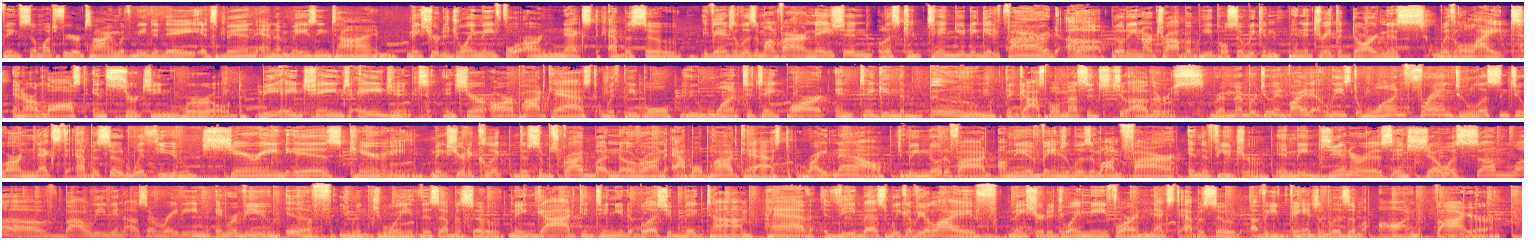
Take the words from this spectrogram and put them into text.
Thanks so much for your time with me today. It's been an amazing time. Make sure to join me for our next episode. Evangelism on Fire Nation, let's continue to get fired up, building our tribe of people so we can penetrate the darkness with light in our lost and searching world. Be a change agent and share our podcast with people who want to take part in taking the boom, the gospel message to others. Remember to invite at least one friend to listen to our next episode with you. Sharing is caring. Make sure to click the subscribe button over on Apple Podcast right now to be notified on the evangelism on fire in the future. And be generous and show us some love by leaving us a rating and review if you enjoy this episode. May God continue to bless you big time. Have the best week of your life. Make sure to join me for our next episode of Evangelism on fire.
